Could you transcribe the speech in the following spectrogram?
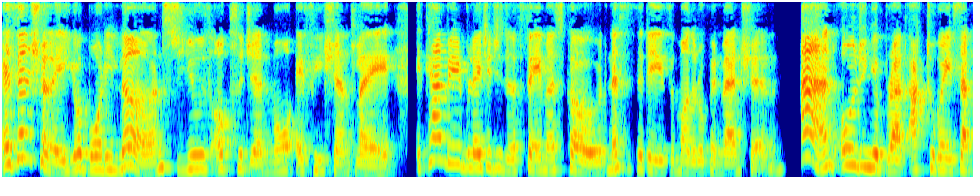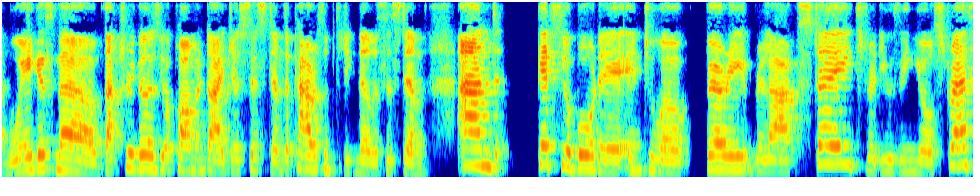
Essentially, your body learns to use oxygen more efficiently. It can be related to the famous quote, necessity is the mother of invention. And holding your breath activates that vagus nerve that triggers your common digest system, the parasympathetic nervous system, and gets your body into a very relaxed state, reducing your stress,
